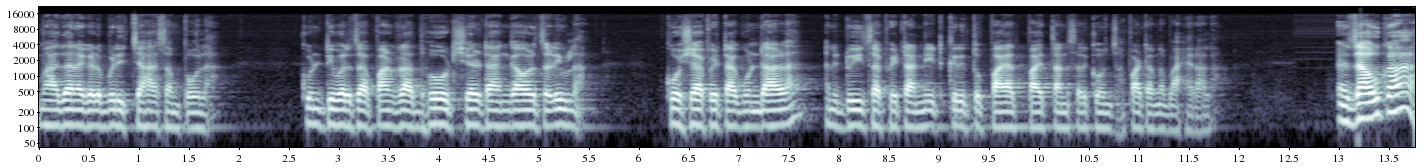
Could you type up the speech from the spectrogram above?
महादानं गडबडीत चहा संपवला. कुंटीवरचा पांढरा धोट शर्ट अंगावर चढिवला. कोशा फेटा गुंडाळला. आणि डुईचा फेटा नीट करीत तो पायात पाय ताण सरकवून झपाट्यानं बाहेर आला. जाऊ का?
